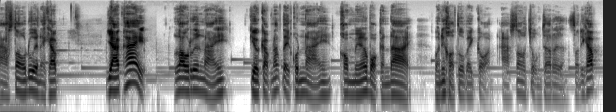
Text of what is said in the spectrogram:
อาร์เซนอลด้วยนะครับ อยากให้เล่าเรื่องไหนเกี่ยวกับนักเตะคนไหน คอมเมนต์มาบอกกันได้ วันนี้ขอตัวไปก่อนอาร์เซนอลจงเจริญ สวัสดีครับ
